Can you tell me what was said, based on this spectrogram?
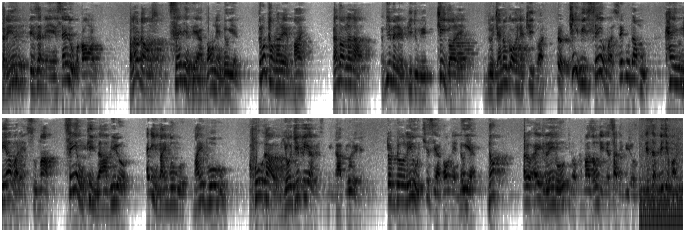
သတင်းတင်ဆက်နေရင်ဆဲလို့မကောင်းလို့ဘလောက်တောင်ဆဲကျင်စရာကောင်းတယ်လို့ရဲ့သူတို့ထောင်ထားတဲ့မိုင်းလမ်းသွားလမ်းလာအပြစ်မဲ့တဲ့ပြည်သူတွေထိသွားတယ်သူတို့ဂျန်တော့ကောက်ရင်းနဲ့ထိသွားတယ်အဲ့တော့ထိပြီးဆေးရုံမှာစေကုသမှု ခံယူနေရပါတယ်ဆိုမှဆေးရုံထိလာပြီးတော့အဲ့ဒီမိုင်းဘုံကိုမိုင်းဘိုးကိုအဖိုးအခါကိုရော်ချင်းပေးရမယ်ဆိုပြီးလာပြောတယ်တော်တော်လေးကိုချစ်စရာကောင်းတဲ့လုပ်ရက်နော်အဲ့တော့အဲ့ဒီသတင်းကိုကျွန်တော်ပထမဆုံးဒီနေ့စတင်ပြီးတော့တင်ဆက်ပေးချင်ပါတယ်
